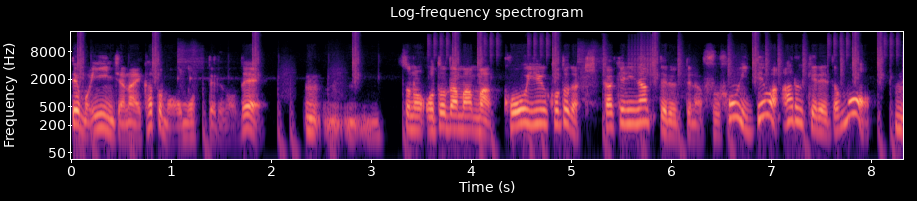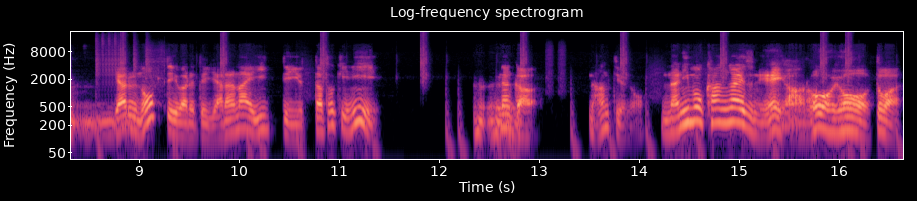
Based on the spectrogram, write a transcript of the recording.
てもいいんじゃないかとも思ってるのでうんうんうんその音玉まあこういうことがきっかけになってるっていうのは不本意ではあるけれどもうんうんうん。やるのって言われてやらないって言った時にうなん、かなんていうの？何も考えずに「えやろうよ」とは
